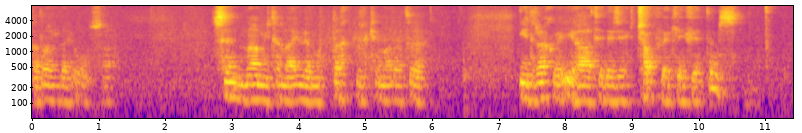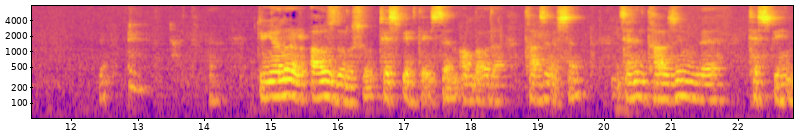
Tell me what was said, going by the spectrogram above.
kadar da olsa sen namütenayi ve mutlak bir kemalatı idrak ve ihat edecek çap ve keyfiyette misin? Dünyalar ağız dolusu tesbih etsen, Allah'ı da tazim etsen, senin tazim ve tesbihin,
